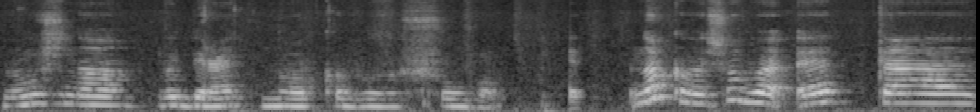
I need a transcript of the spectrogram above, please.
нужно выбирать норковую шубу. Норковая шуба – это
